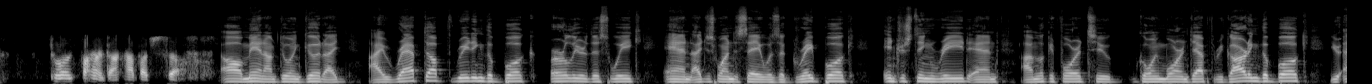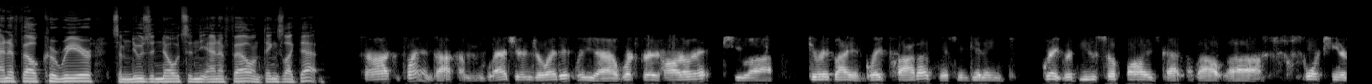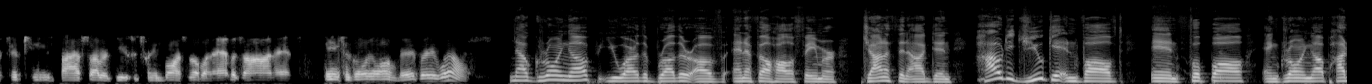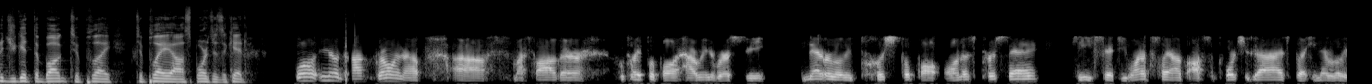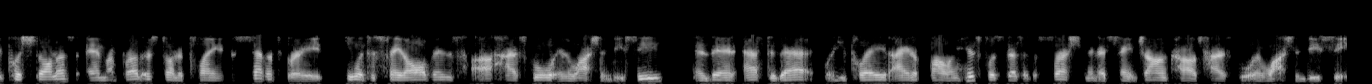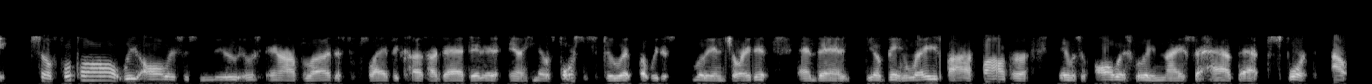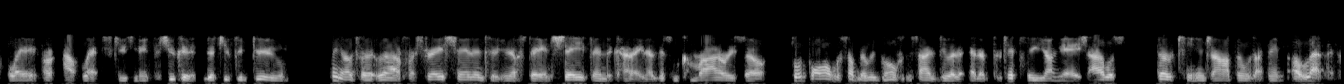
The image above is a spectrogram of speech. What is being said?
Doing fine, Doc. How about yourself? Oh man, I'm doing good. I I wrapped up reading the book earlier this week, and I just wanted to say it was a great book, interesting read, and I'm looking forward to going more in depth regarding the book, your NFL career, some news and notes in the NFL, and things like that. So I complain, Doc. I'm glad you enjoyed it. We uh, worked very hard on it to uh, give everybody a great product. It's been getting great reviews so far. He's got about uh, 14 or 15 five star reviews between Barnes Noble and Amazon, and things are going along very, very well. Now, growing up, you are the brother of NFL Hall of Famer Jonathan Ogden. How did you get involved in football and growing up? How did you get the bug to play to play uh, sports as a kid? Well, you know, growing up, uh, my father, who played football at Howard University, never really pushed football on us per se he said, you want to play, I'll support you guys, but he never really pushed on us. And my brother started playing in seventh grade. He went to St. Albans uh, High School in Washington, D.C. And then after that, when he played, I ended up following his footsteps as a freshman at St. John College High School in Washington, D.C. So football, we always just knew it was in our blood just to play because our dad did it. You know, he never forced us to do it, but we just really enjoyed it. And then, you know, being raised by our father, it was always really nice to have that sport outlet or outlet, excuse me, that you could that you could do, you know, to let out frustration and to you know stay in shape and to kind of you know get some camaraderie. So football was something we both decided to do at, at a particularly young age. I was 13, and Jonathan was I think 11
